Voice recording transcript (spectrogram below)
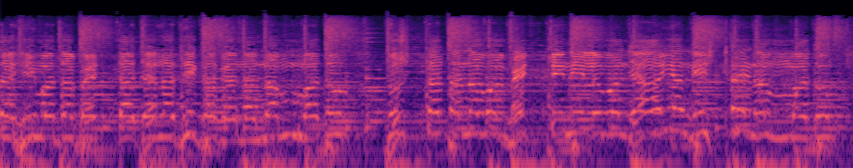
ಹಿಮದ ಬೆಟ್ಟ ಜಲಧಿ ಗಗನ ನಮ್ಮದು. ದುಷ್ಟತನವ ಮೆಟ್ಟಿ ನಿಲ್ಲುವ ನ್ಯಾಯ ನಿಷ್ಠೆ ನಮ್ಮದು.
